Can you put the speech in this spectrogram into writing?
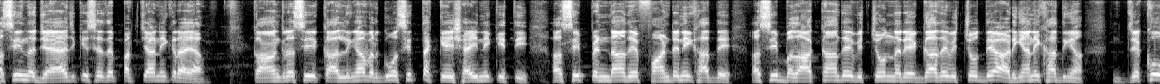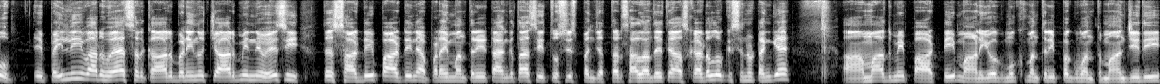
ਅਸੀਂ ਨਜਾਇਜ਼ ਕਿਸੇ ਤੇ ਪਰਚਾ ਨਹੀਂ ਕਰਾਇਆ। ਕਾਂਗਰਸੀ ਅਕਾਲੀਆਂ ਵਰਗੂ ਅਸੀਂ ਧੱਕੇਸ਼ਾਹੀ ਨਹੀਂ ਕੀਤੀ। ਅਸੀਂ ਪਿੰਡਾਂ ਦੇ ਫੰਡ ਨਹੀਂ ਖਾਦੇ ਅਸੀਂ ਬਲਾਕਾਂ ਦੇ ਵਿੱਚੋਂ, ਨਰੇਗਾ ਦੇ ਵਿੱਚੋਂ ਦਿਹਾੜੀਆਂ ਨਹੀਂ ਖਾਧੀਆਂ। ਦੇਖੋ, ਇਹ ਪਹਿਲੀ ਵਾਰ ਹੋਇਆ, ਸਰਕਾਰ ਬਣੀ ਨੂੰ 4 ਮਹੀਨੇ ਹੋਏ ਸੀ ਤੇ ਸਾਡੀ ਪਾਰਟੀ ਨੇ ਆਪਣਾ ਹੀ ਮੰਤਰੀ ਟੰਗਤਾ ਸੀ। ਤੁਸੀਂ 75 ਸਾਲਾਂ ਦੇ ਇਤਿਹਾਸ ਕੱਢ ਲਓ, ਕਿਸੇ ਨੂੰ ਟੰਗਿਆ। ਆਮ ਆਦਮੀ ਪਾਰਟੀ ਮਾਨਯੋਗ ਮੁੱਖ ਮੰਤਰੀ ਭਗਵੰਤ ਮਾਨ ਜੀ ਦੀ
